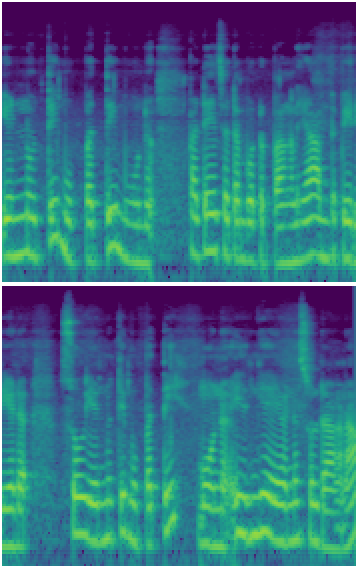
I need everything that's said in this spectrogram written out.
எண்ணூற்றி முப்பத்தி மூணு. பட்டைய சட்டம் போட்டிருப்பாங்க இல்லையா அந்த பீரியடு ஸோ எண்ணூற்றி முப்பத்தி மூணு. இங்கே என்ன சொல்கிறாங்கன்னா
